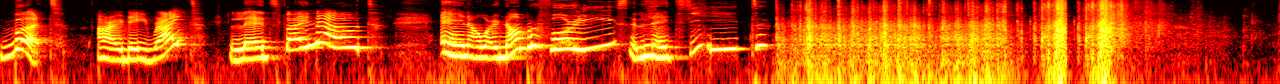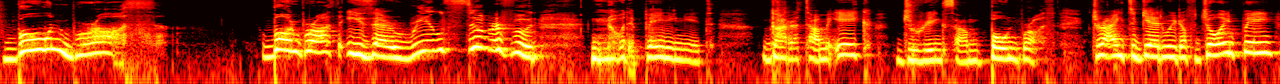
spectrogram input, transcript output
But are they right? Let's find out. And our number 4 is, let's see Bone broth. Bone broth is a real superfood. No debating it. Got a tummy ache? Drink some bone broth. Trying to get rid of joint pain?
